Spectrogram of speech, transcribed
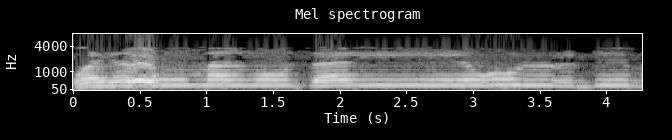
وَيَوْمَ نُسَيِّرُ الْجِبَالَ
